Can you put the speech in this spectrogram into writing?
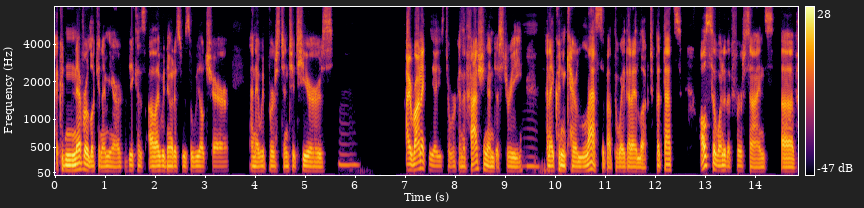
I could never look in a mirror because all I would notice was a wheelchair and I would burst into tears. Mm ironically, I used to work in the fashion industry mm. and I couldn't care less about the way that I looked. But that's also one of the first signs of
